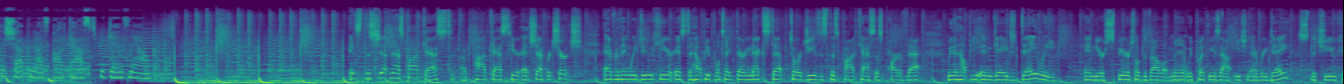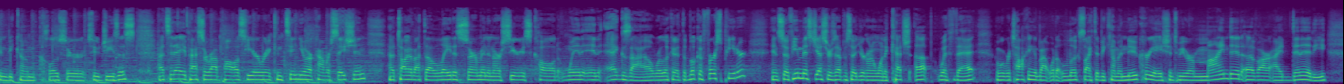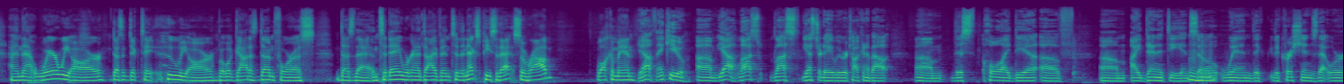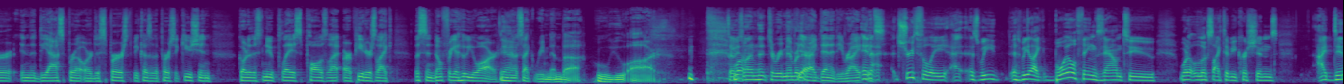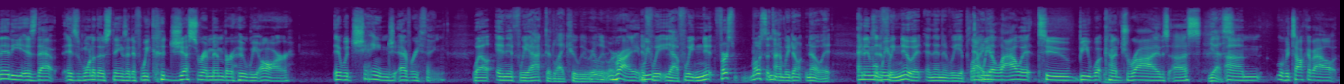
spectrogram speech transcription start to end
The Shep Naz podcast begins now. It's the Shep Naz Podcast, a podcast here at Shepherd Church. Everything we do here is to help people take their next step toward Jesus. This podcast is part of that. We then help you engage daily in your spiritual development. We put these out each and every day so that you can become closer to Jesus. Uh, today, Pastor Rob Paul is here. We're going to continue our conversation, uh, talking about the latest sermon in our series called When in Exile. We're looking at the book of First Peter. And so if you missed yesterday's episode, you're going to want to catch up with that. And we were talking about what it looks like to become a new creation, to be reminded of our identity, and that where we are doesn't dictate who we are, but what God has done for us does that. And today, we're going to dive into the next piece of that. So, Rob, welcome, man. Yeah, thank you. Um, yeah, last last yesterday we were talking about um, this whole idea of um, identity, and so when the the Christians that were in the diaspora or dispersed because of the persecution go to this new place, Paul's like or Peter's like, listen, don't forget who you are. You know, it's like remember who you are. so he's Well, wanting them to remember their identity, right? And I, truthfully, as we as we like boil things down to what it looks like to be Christians, identity is that is one of those things that if we could just remember who we are, it would change everything. Well, and if we acted like who we really were, Right, If we- we, yeah, if we knew first, most of the time we don't know it, And then So when if we- we, knew it, and then we applied and we it, allow it to be what kind of drives us. Yes. Um, when we talk about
